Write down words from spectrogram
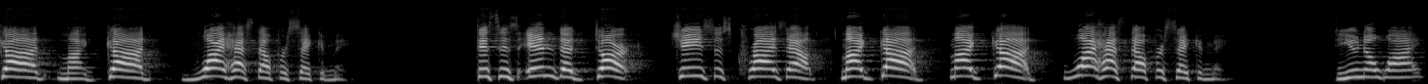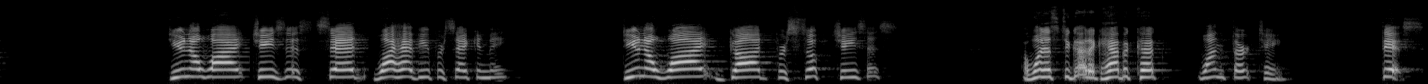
God, my God, why hast thou forsaken me? This is in the dark. Jesus cries out, My God, my God, why hast thou forsaken me? Do you know why? Do you know why Jesus said, Why have you forsaken me? Do you know why God forsook Jesus? I want us to go to Habakkuk 113. This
